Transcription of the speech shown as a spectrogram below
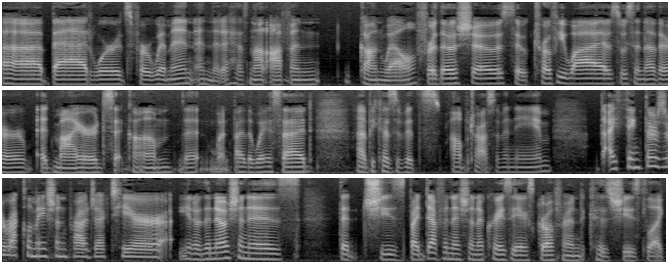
uh, bad words for women and that it has not often gone well for those shows. So, Trophy Wives was another admired sitcom that went by the wayside uh, because of its albatross of a name. I think there's a reclamation project here. You know, the notion is that she's by definition a crazy ex girlfriend because she's like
